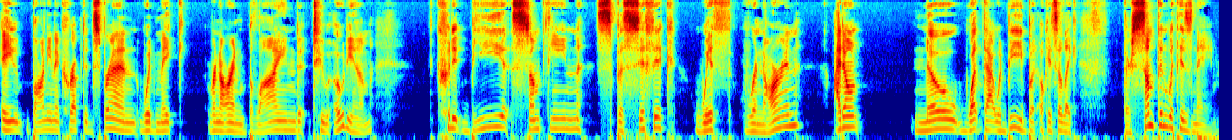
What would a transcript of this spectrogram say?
a bonding a corrupted Spren would make Renarin blind to Odium. Could it be something specific with Renarin? I don't know what that would be, but okay, so like there's something with his name.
